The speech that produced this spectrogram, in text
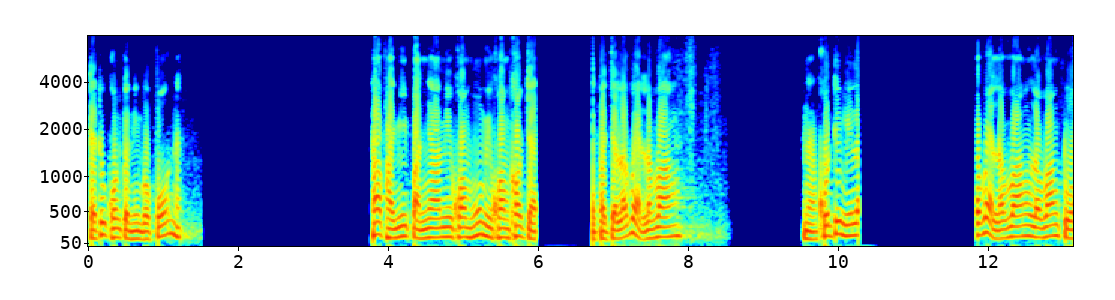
แต่ทุกคนก็หนิบโป้นะถ้าใครมีปัญญามีความรู้มีความเข้าใจ ก็จะระแวดระวังนะคนที่มีระแวดระวัง ระวังตัว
